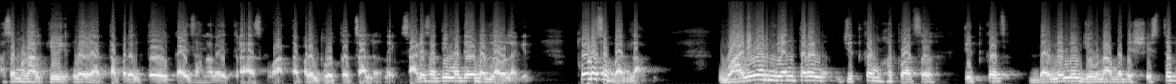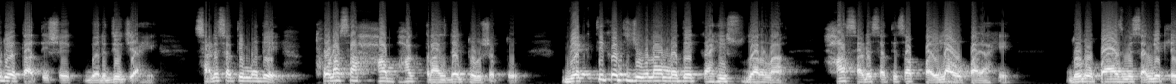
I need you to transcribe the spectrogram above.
असं म्हणाल की नाही आतापर्यंत काही झाला नाही त्रास किंवा आतापर्यंत होतं चाललं नाही. साडेसातीमध्ये बदलावं लागेल. थोडस बदला. वाणीवर नियंत्रण जितकं महत्वाचं तितकंच दैनंदिन जीवनामध्ये शिस्तप्रियता अतिशय गरजेची आहे. साडेसातीमध्ये थोडासा हा भाग त्रासदायक ठरू शकतो. व्यक्तिगत जीवनामध्ये काही सुधारणा हा साडेसातीचा पहिला उपाय आहे. दोन उपाय आज मी सांगितले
